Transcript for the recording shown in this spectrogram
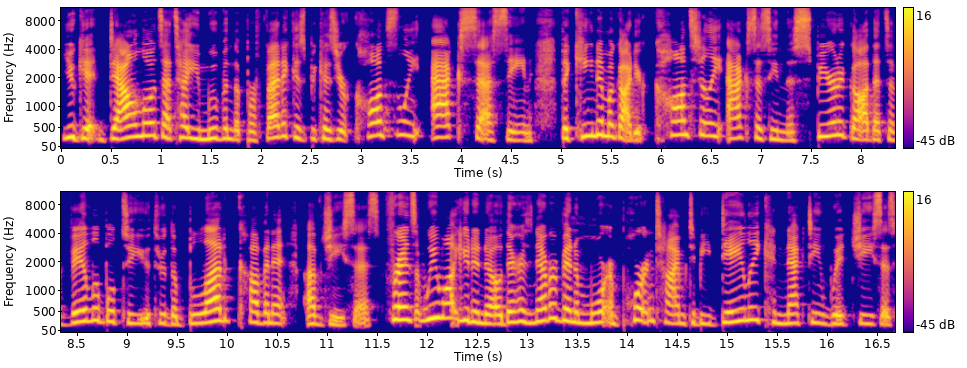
You get downloads. That's how you move in the prophetic is because you're constantly accessing the kingdom of God. You're constantly accessing the spirit of God that's available to you through the blood covenant of Jesus. Friends, we want you to know there has never been a more important time to be daily connecting with Jesus.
